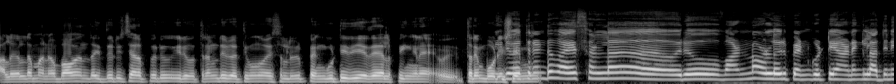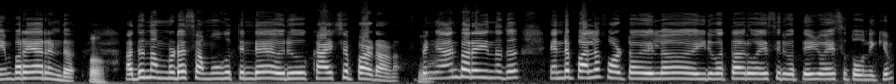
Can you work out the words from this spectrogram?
ആളുകളുടെ മനോഭാവം എന്താ? ഇതൊരു ചിലപ്പോൾ ഒരു ഇരുപത്തിരണ്ട് ഇരുപത്തിമൂന്ന് വയസ്സുള്ള ഒരു പെൺകുട്ടി ഇത് ചെയ്ത് ചിലപ്പോൾ ഇങ്ങനെ ഇത്രയും ബോഡി ഇരുപത്തിരണ്ട് വയസ്സുള്ള ഒരു വണ്ണമുള്ള ഒരു പെൺകുട്ടിയാണെങ്കിൽ അതിനെയും പറയാറുണ്ട്. അത് നമ്മുടെ സമൂഹത്തിന്റെ ഒരു കാഴ്ചപ്പാടാണ്. ഇപ്പൊ ഞാൻ പറയുന്നത് എന്റെ പല ഫോട്ടോയിൽ ഇരുപത്തി ആറ് വയസ്സ് ഇരുപത്തേഴ് വയസ്സ് തോന്നിക്കും.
